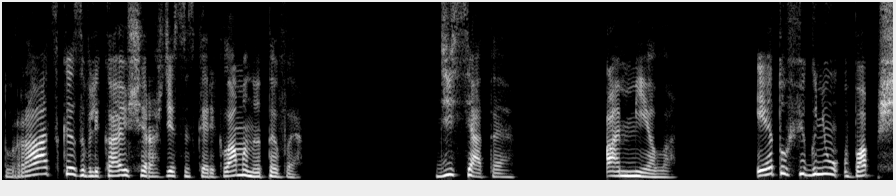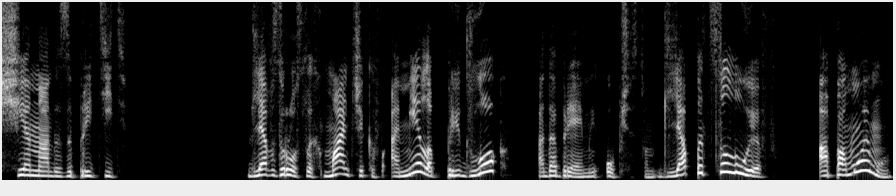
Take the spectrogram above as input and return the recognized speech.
Дурацкая завлекающая рождественская реклама на ТВ. Десятое. Амела. Эту фигню вообще надо запретить. Для взрослых мальчиков Амела — предлог, одобряемый обществом, для поцелуев. А по-моему,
